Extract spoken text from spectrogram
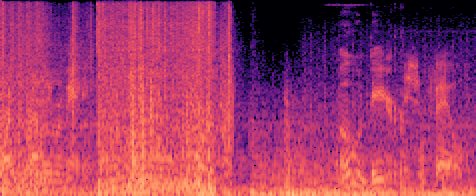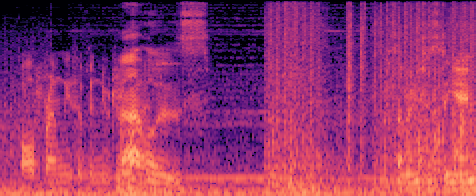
One friendly remaining. Oh dear. Mission failed. All friendlies have been neutralized. That was some interesting aim.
